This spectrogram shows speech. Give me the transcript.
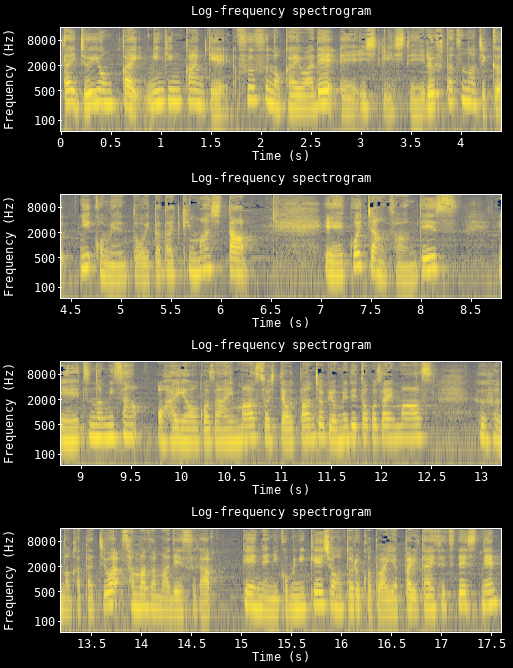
第14回人間関係夫婦の会話で、えー、意識している2つの軸にコメントをいただきました、えー、こいちゃんさんです。えー、つのみさんおはようございます。そしてお誕生日おめでとうございます。夫婦の形は様々ですが丁寧にコミュニケーションを取ることはやっぱり大切ですね。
